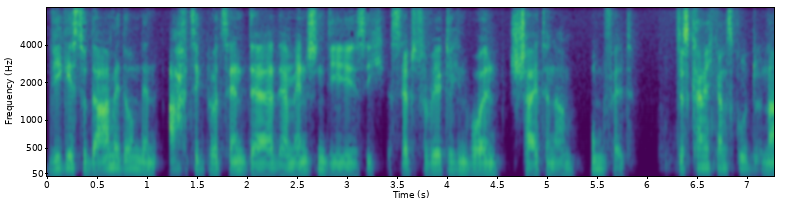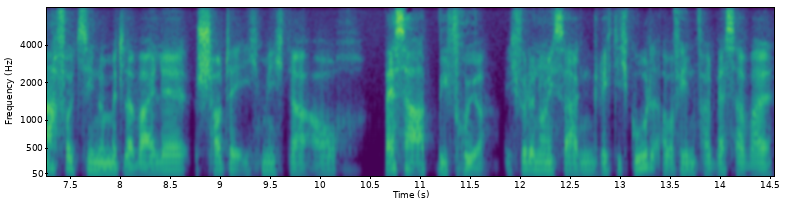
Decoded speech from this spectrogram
Wie gehst du damit um? Denn 80 Prozent der, der Menschen, die sich selbst verwirklichen wollen, scheitern am Umfeld das kann ich ganz gut nachvollziehen und mittlerweile schotte ich mich da auch besser ab wie früher. Ich würde noch nicht sagen richtig gut, aber auf jeden Fall besser, weil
